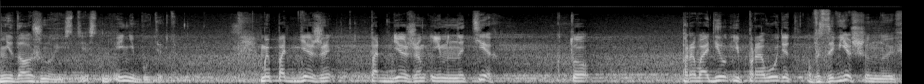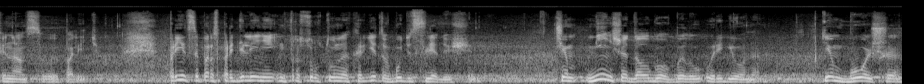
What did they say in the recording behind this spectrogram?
не должно, естественно, и не будет. Мы поддержим, поддержим именно тех, кто проводил и проводит взвешенную финансовую политику. Принцип распределения инфраструктурных кредитов будет следующим. Чем меньше долгов было у региона, тем больше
